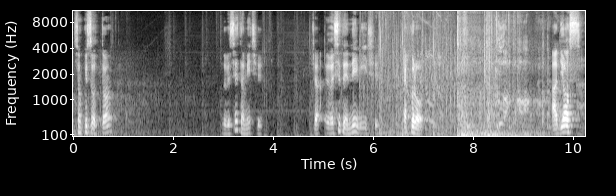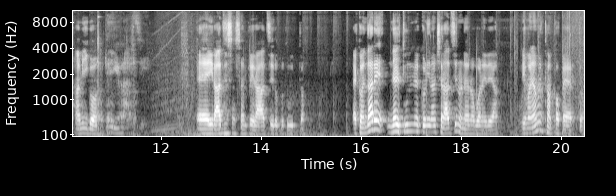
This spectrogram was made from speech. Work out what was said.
Sono qui sotto? Dove siete amici? Cioè, dove siete nemici? Eccolo. Adios, amico. Che i razzi. Eh, i razzi sono sempre i razzi, dopo tutto. Ecco, andare nel tunnel con i lanciarazzi non è una buona idea. Rimaniamo in campo aperto.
